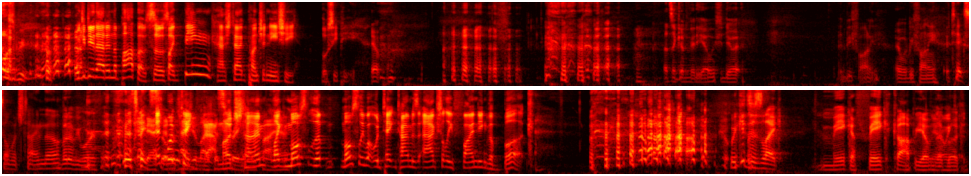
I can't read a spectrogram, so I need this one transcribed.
OCP. Oh, we could do that in the pop-up. So it's like bing hashtag punch a nishi OCP. Yep. That's a good video. We should do it. It'd be funny. It would be funny, It takes so much time though. but it'd be worth it. it takes should It wouldn't take you light that much time. Like fire. mostly, mostly what would take time is actually finding the book. we could just like make a fake copy of Yeah, the book. could.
